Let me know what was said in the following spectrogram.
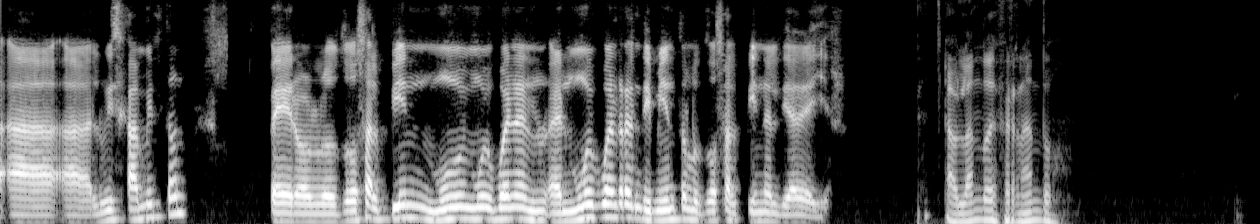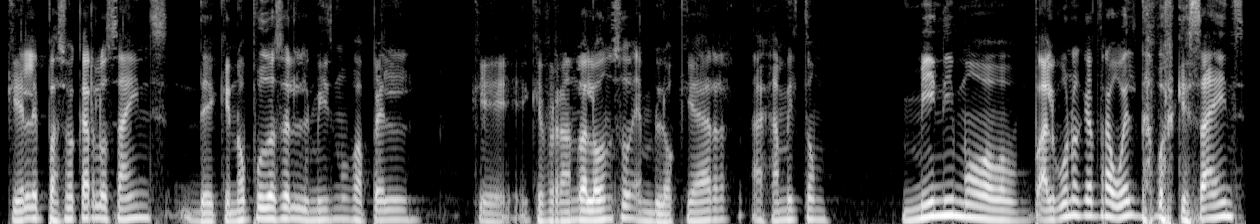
a, Luis Hamilton, pero los dos Alpine muy, muy buen, en, en, muy buen rendimiento los dos Alpine el día de ayer. Hablando de Fernando, ¿qué le pasó a Carlos Sainz de que no pudo hacer el mismo papel que, que Fernando Alonso en bloquear a Hamilton? Mínimo alguna que otra vuelta, porque Sainz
